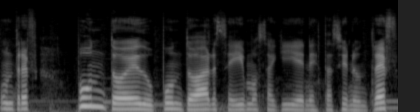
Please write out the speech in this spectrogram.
untref.edu.ar. Seguimos aquí en Estación Untref.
